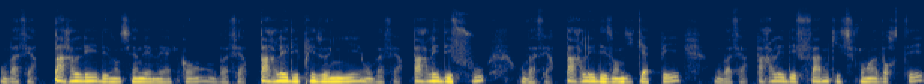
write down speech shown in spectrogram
On va faire parler des anciens délinquants, on va faire parler des prisonniers, on va faire parler des fous, on va faire parler des handicapés, on va faire parler des femmes qui se font avorter.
